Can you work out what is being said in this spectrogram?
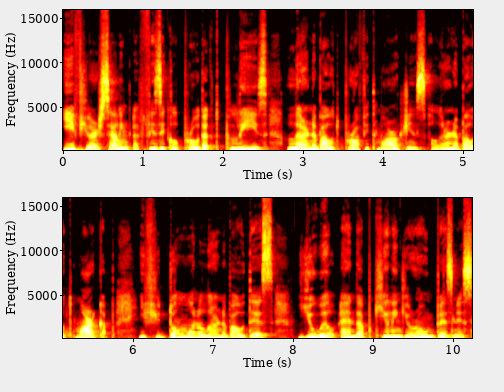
If you are selling a physical product, please learn about profit margins, learn about markup. If you don't want to learn about this, you will end up killing your own business.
